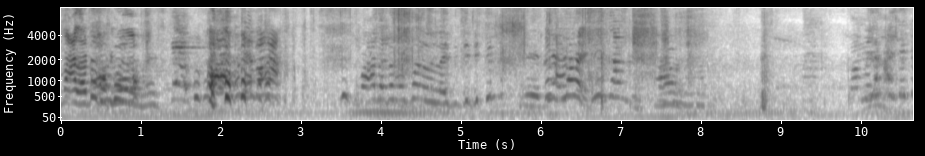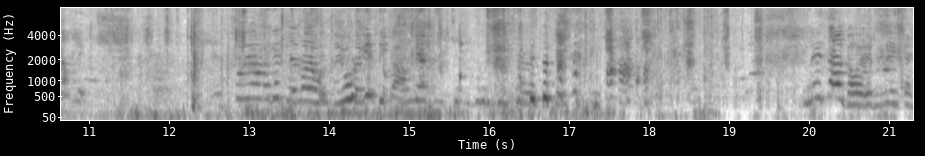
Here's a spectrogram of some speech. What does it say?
माझा डबा पळवला नाही. माझा डबा पळवलाय तिथे. कसला आहे? मम्मीला काय ते chocolate? तू एवढं घेतलंय, मला म्हणतो, एवढं घेते का? लय जागा आहे, लय काय.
